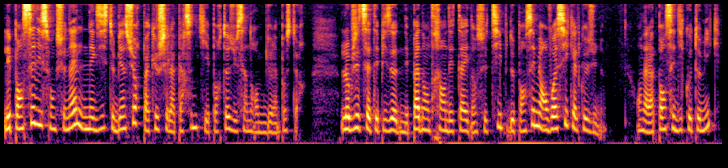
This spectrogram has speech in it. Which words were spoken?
Les pensées dysfonctionnelles n'existent bien sûr pas que chez la personne qui est porteuse du syndrome de l'imposteur. L'objet de cet épisode n'est pas d'entrer en détail dans ce type de pensée, mais en voici quelques-unes. On a la pensée dichotomique,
